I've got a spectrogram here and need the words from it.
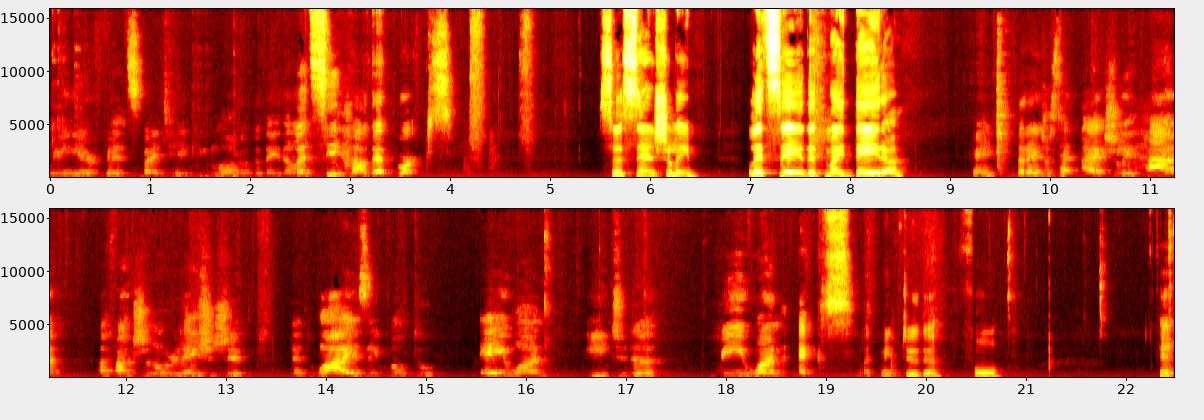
linear fits by taking log of the data. Let's see how that works. So essentially, let's say that my data, okay, that I just ha actually have a functional relationship that y is equal to a1 e to the b1x. Let me do the full, okay?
